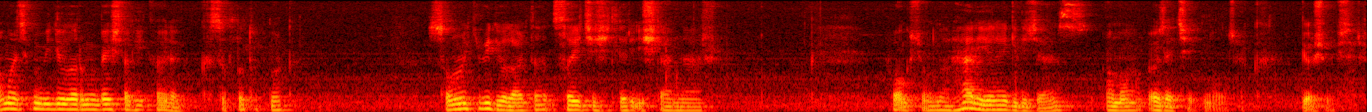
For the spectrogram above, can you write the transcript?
Amacım videolarımı 5 dakikayla kısıtlı tutmak. Sonraki videolarda sayı çeşitleri, işlemler, fonksiyonlar her yere gideceğiz ama özet şeklinde olacak. Görüşmek üzere.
